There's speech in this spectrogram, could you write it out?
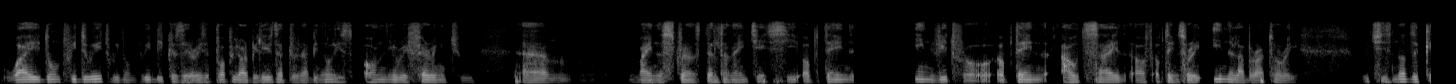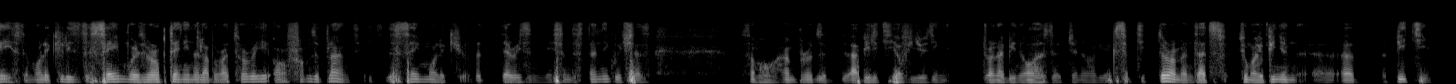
Why don't we do it? We don't do it because there is a popular belief that dronabinol is only referring to um, minus trans delta 9 THC obtained in vitro, obtained outside of, obtained, sorry, in a laboratory which is not the case. The molecule is the same whether obtained in a laboratory or from the plant. It's the same molecule, but there is a misunderstanding which has somehow hampered the, the ability of using dronabinol as a generally accepted term, and that's, to my opinion, a, a pity.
